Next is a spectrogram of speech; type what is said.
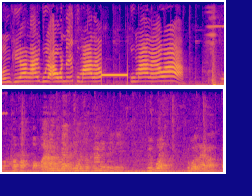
มึงเคลียร์ไงกูจะเอาวันนี้กูมาแล้ว กูมาแล้วอะเขาเขาบอกว่าคือพูดคือพูดแรกว่าไป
